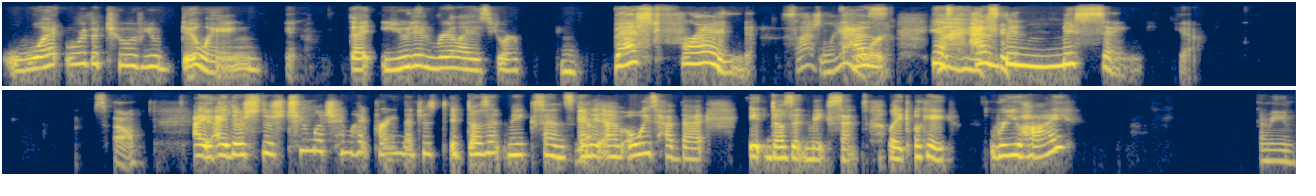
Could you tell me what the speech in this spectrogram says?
what were the two of you doing Yeah. That you didn't realize your best friend Slash has landlord. yes has been missing? Yeah. So I, I there's there's too much in my brain that just it doesn't make sense and it, i've always had that it doesn't make sense like okay were you high I mean,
